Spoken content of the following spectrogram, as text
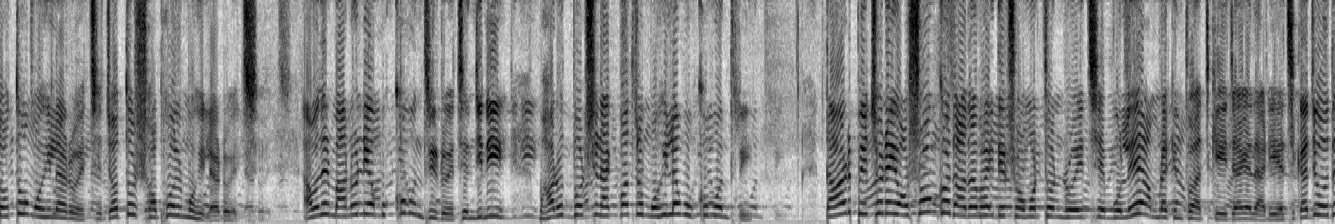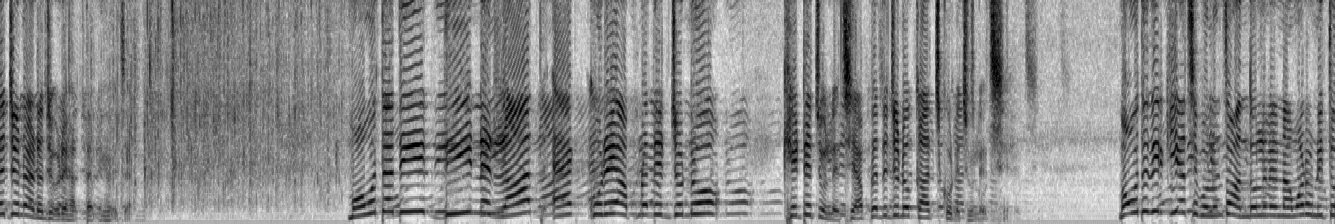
যত মহিলা রয়েছে, যত সফল মহিলা রয়েছে, আমাদের মাননীয় মুখ্যমন্ত্রী রয়েছেন, যিনি ভারতবর্ষের একমাত্র মহিলা মুখ্যমন্ত্রী। তার পেছনে অসংখ্য দাদা ভাইদের সমর্থন রয়েছে বলে আমরা কিন্তু আজকে এই জায়গায় দাঁড়িয়ে আছি। কাজে ওদের জন্য একটা জোরে হাততালি হয়ে যায় মমতা দি দিন রাত এক করে আপনাদের জন্য খেটে চলেছে, আপনাদের জন্য কাজ করে চলেছে। মমতাদির কি আছে বলুন তো? আন্দোলনে নামার, উনি তো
